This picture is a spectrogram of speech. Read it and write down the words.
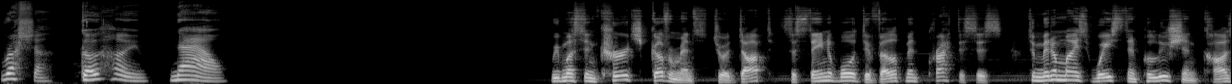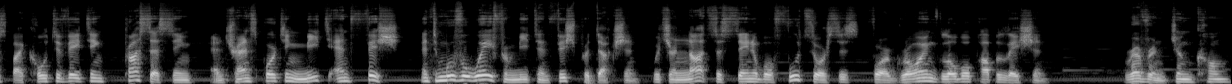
Russia, go home now. We must encourage governments to adopt sustainable development practices to minimize waste and pollution caused by cultivating, processing, and transporting meat and fish, and to move away from meat and fish production, which are not sustainable food sources for a growing global population. Reverend Zheng Kong,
